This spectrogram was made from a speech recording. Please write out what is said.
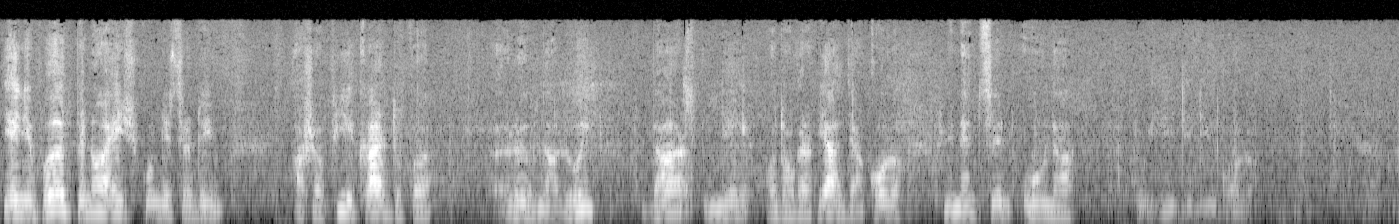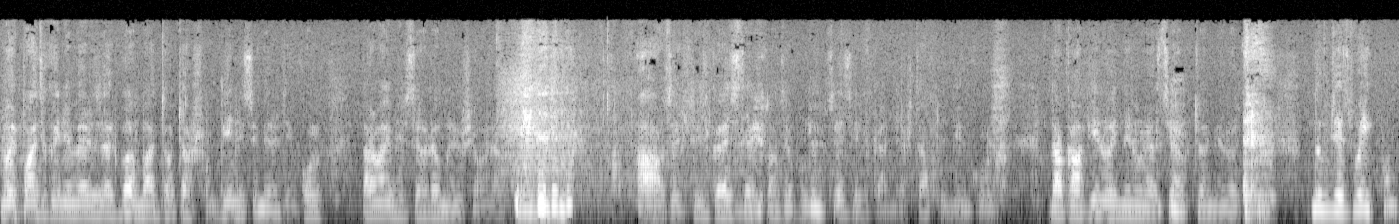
Ei ne văd pe noi aici cum ne străduim. Așa fiecare după râvna lui, dar ne fotografiază de acolo și ne mențin una cu ei de dincolo. Noi poate că ne rezervăm, bă, tot așa, bine să mergem dincolo, dar mai bine să rămânem și alea. A, să știți că astea sunt toate frumusețele care ne așteaptă dincolo. Dacă am fi noi minunăția, tot minunăția, nu vedeți voi cum?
